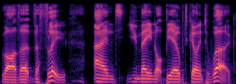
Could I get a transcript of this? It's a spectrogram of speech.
rather, the flu, and you may not be able to go into work.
